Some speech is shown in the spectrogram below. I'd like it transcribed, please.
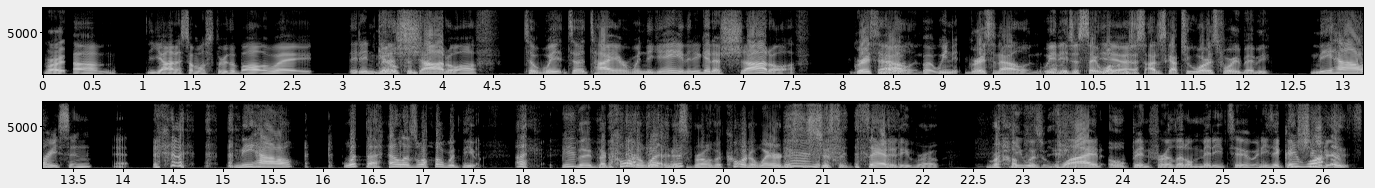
Right. Um, Giannis almost threw the ball away. They didn't get Middleton- a shot off to win to tie or win the game. They didn't get a shot off. Grayson That Allen. but we ne- Grayson Allen. we let me need- just say what. Let me just. I just got two words for you, baby. Ni hao. Grayson. Ni hao. What the hell is wrong with you? the the court awareness, bro. The court awareness is just insanity, bro. Bro, He was wide open for a little midi too, and he's a good it shooter. was.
